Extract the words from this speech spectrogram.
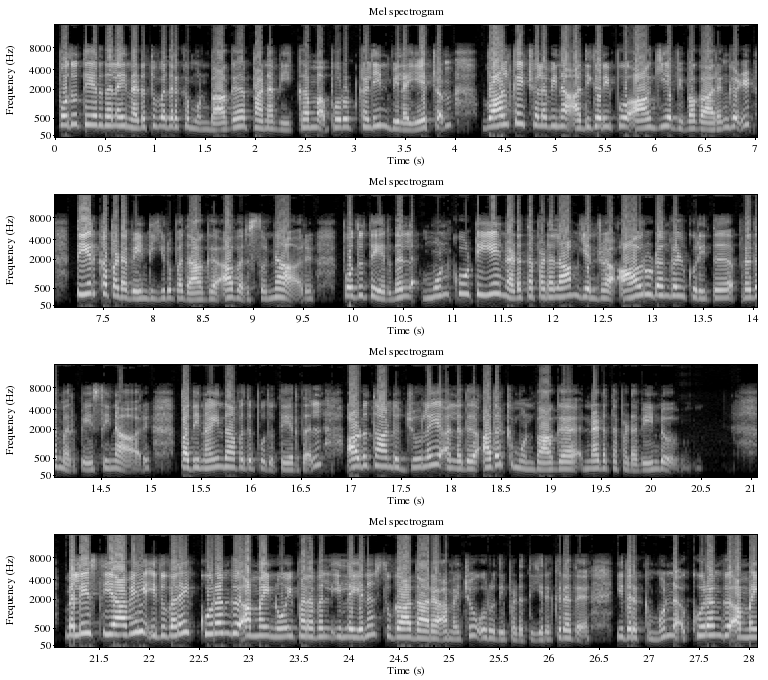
பொது தேர்தலை நடத்துவதற்கு முன்பாக பணவீக்கம் பொருட்களின் விலையேற்றம் வாழ்க்கை செலவின அதிகரிப்பு ஆகிய விவகாரங்கள் தீர்க்கப்பட வேண்டியிருப்பதாக அவர் சொன்னார். பொது தேர்தல் முன்கூட்டியே நடத்தப்படலாம் என்ற ஆருடங்கள் குறித்து பிரதமர் பேசினார். கூறினார். பதினைந்தாவது பொது தேர்தல் அடுத்த ஆண்டு ஜூலை அல்லது அதற்கு முன்பாக நடத்தப்பட வேண்டும். மலேசியாவில் இதுவரை குரங்கு அம்மை நோய் பரவல் இல்லை என சுகாதார அமைச்சு உறுதிப்படுத்தியிருக்கிறது. இதற்கு முன் குரங்கு அம்மை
